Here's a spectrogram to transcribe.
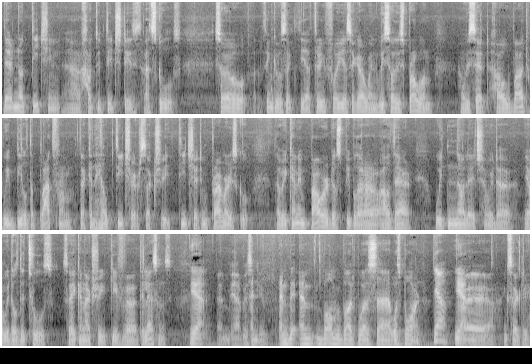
they're not teaching uh, how to teach this at schools. So I think it was like yeah, three, four years ago when we saw this problem, and we said, how about we build a platform that can help teachers actually teach it in primary school? That we can empower those people that are out there with knowledge and with, uh, yeah, with all the tools so they can actually give uh, the lessons. Yeah. Um, yeah, basically. And, and, and Bomberbot was uh, was born. Yeah. Yeah. Yeah, yeah, yeah exactly.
